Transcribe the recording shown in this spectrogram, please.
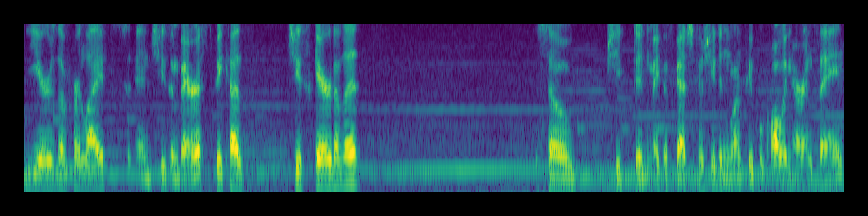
years of her life and she's embarrassed because she's scared of it. So she didn't make a sketch because she didn't want people calling her insane.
